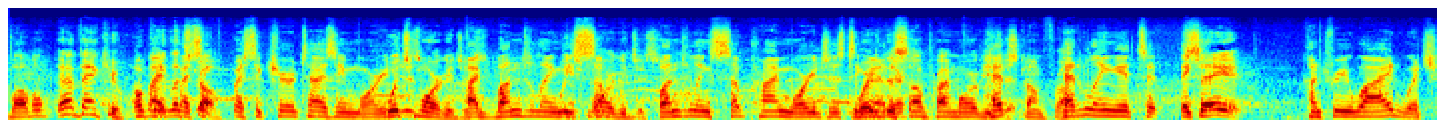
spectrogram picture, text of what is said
bubble? Yeah, thank you. Okay, by, let's by, go. By securitizing mortgages. Which mortgages? By bundling Which these sub, mortgages? bundling subprime mortgages together. Where did the subprime mortgages ped- come from? Peddling it to they, Say it. Countrywide, which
